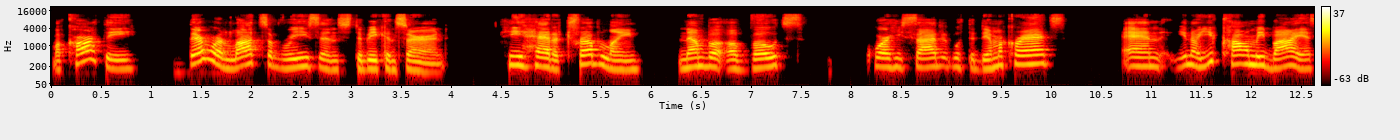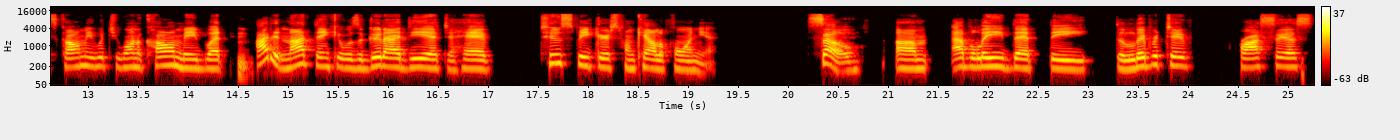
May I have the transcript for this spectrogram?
McCarthy, there were lots of reasons to be concerned. He had a troubling number of votes where he sided with the Democrats. And, you know, you call me biased, call me what you want to call me, but hmm. I did not think it was a good idea to have two speakers from California. So um, I believe that the deliberative process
